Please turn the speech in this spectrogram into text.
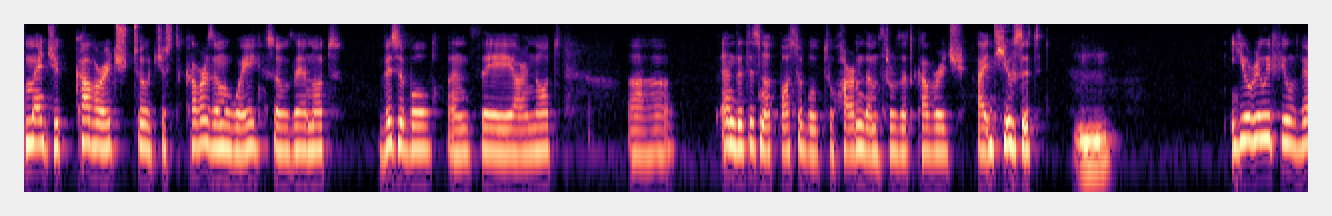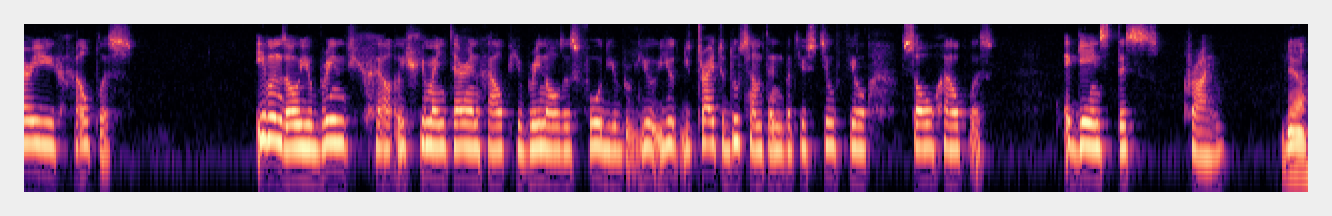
magic coverage to just cover them away so they're not visible and they are not, uh, and it is not possible to harm them through that coverage, I'd use it. hmm You really feel very helpless. Even though you bring hel- humanitarian help, you bring all this food, you, you, you, you try to do something, but you still feel so helpless against this crime. Yeah.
